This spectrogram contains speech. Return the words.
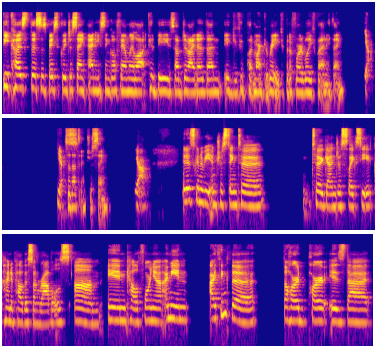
because this is basically just saying any single family lot could be subdivided, then you could put market rate, you could put affordable, you could put anything. Yeah. Yes So that's interesting. yeah it is going to be interesting to to again just like see kind of how this unravels um in california i mean i think the the hard part is that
